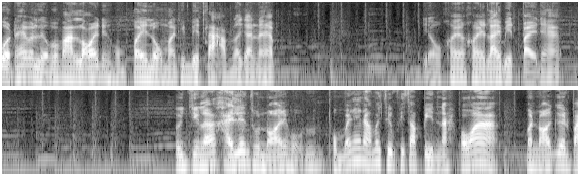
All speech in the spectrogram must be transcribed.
กดให้มันเหลือประมาณร้อยหนึ่งผมค่อยลงมาที่ bet สามแล้วกันนะครับ เดี๋ยวค่อยๆไล่ bet ไปนะฮะจริงๆแล้วใครเล่นทุนน้อยเนี่ยผมผมไม่แนะนำให้ซื้อ free spin นะเพราะว่ามันน้อยเกินไป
